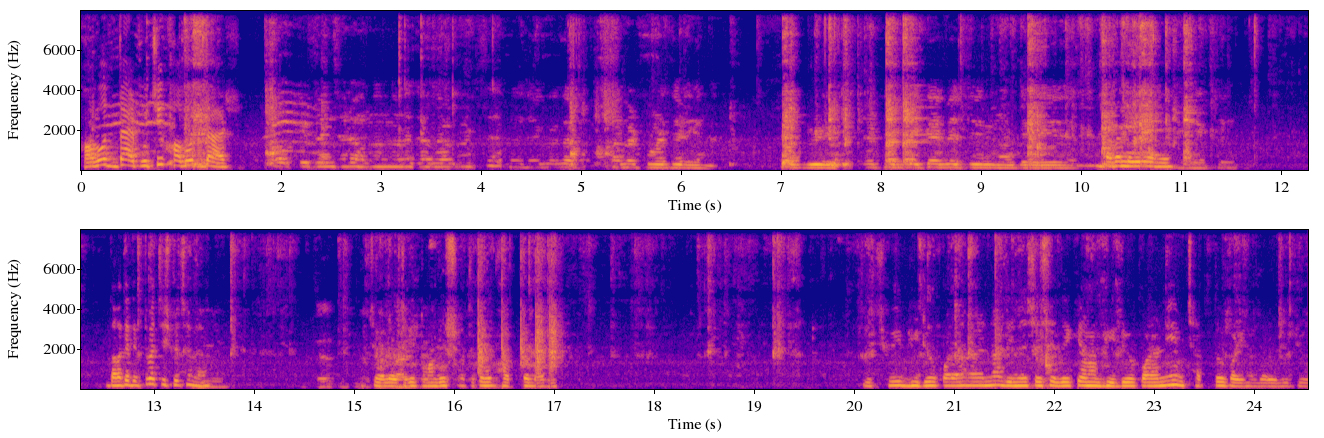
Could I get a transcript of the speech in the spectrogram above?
খবরদার পুচি খবরদার। বাবা লেগে যাবে বাবাকে দেখতে পাচ্ছিস পেছনে? চলো আজকে তোমাদের সাথে করে ভাতটা বাড়ি কিছুই ভিডিও করা হয় না। দিনের শেষে দেখে আমার ভিডিও করা নিয়ে আমি ছাড়তেও পারি না বড় ভিডিও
